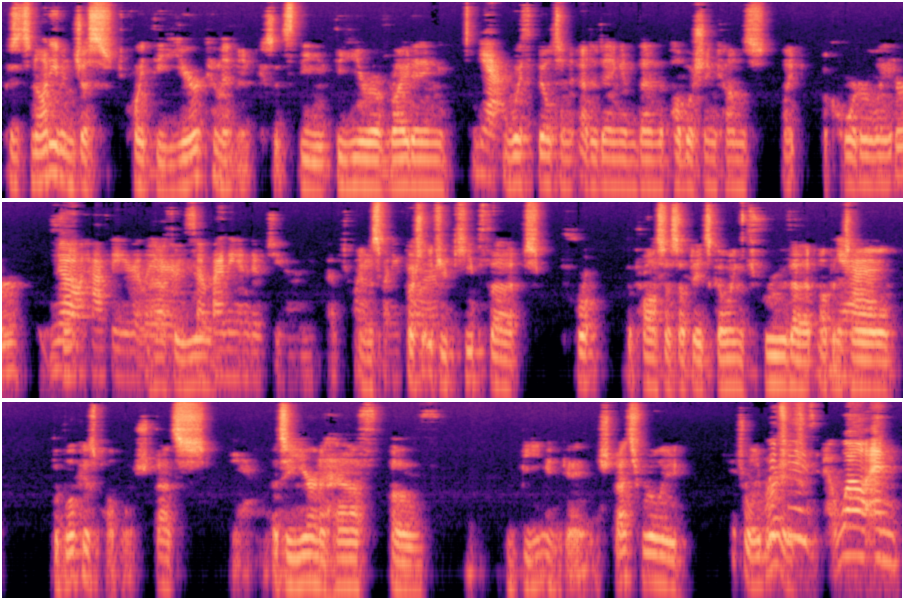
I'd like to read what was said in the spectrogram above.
because it's not even just quite the year commitment because it's the the year of writing Yeah. with built-in editing, and then the publishing comes like a quarter later. No, half a year later. Half a So by the end of June of and 2024. especially if you keep that pro- the process updates going through that up Yeah. until the book is published. That's Yeah. that's a year and a half of being engaged. That's really that's really brave. Which is well, and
